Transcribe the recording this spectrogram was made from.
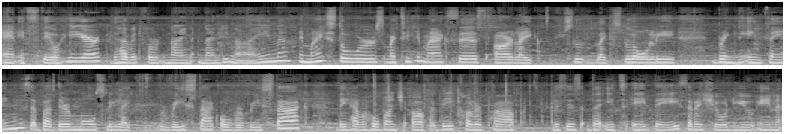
and it's still here. They have it for $9.99 in my stores my TJ Maxx's are like like slowly bringing in things but they're mostly like restock over restock. They have a whole bunch of the ColourPop. This is the it's eight days that I showed you in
